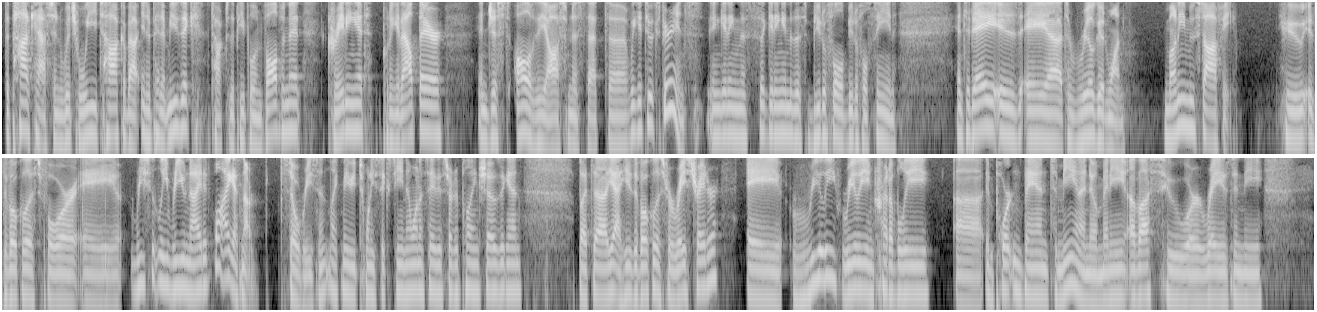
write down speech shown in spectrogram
The podcast in which we talk about independent music, talk to the people involved in it, creating it, putting it out there, and just all of the awesomeness that uh, we get to experience in getting this, uh, getting into this beautiful, beautiful scene. And today is a, uh, it's a real good one. Mani Mostofi who is the vocalist for a recently reunited, well, I guess not so recent, like maybe 2016, I want to say they started playing shows again. But uh, yeah, he's a vocalist for Race Traitor, a really, really incredibly uh, important band to me. And I know many of us who were raised in the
